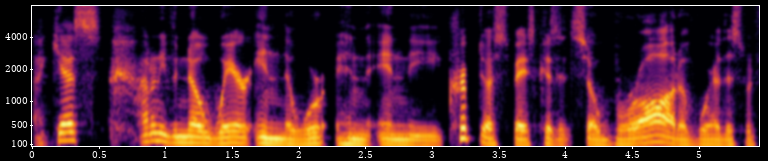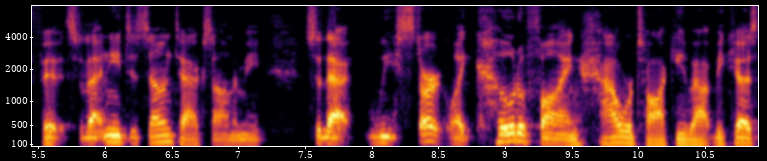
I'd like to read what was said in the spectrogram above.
I guess I don't even know where in the wor- in in the crypto space because it's so broad of where this would fit. So that needs its own taxonomy so that we start like codifying how we're talking about. Because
